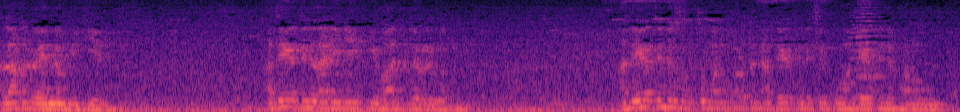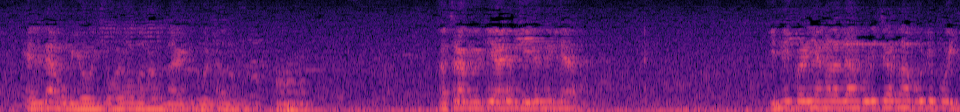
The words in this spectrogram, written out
അതാണല്ലോ എൻ എം വിജയൻ. അദ്ദേഹത്തിന്റെ തലയിലേക്ക് ഈ ബാധ്യതകൾ വന്നു. അദ്ദേഹത്തിന്റെ സ്വത്തും അതുപോലെ തന്നെ അദ്ദേഹത്തിന്റെ ചെക്കും അദ്ദേഹത്തിന്റെ പണവും എല്ലാം ഉപയോഗിച്ച് ഓരോ ഓരോന്നോരോന്നായിട്ട് വീട്ടാൻ തുടങ്ങി. എത്ര വീട്ടിയാലും തീരുന്നില്ല. ഇന്നിപ്പോഴും ഞങ്ങളെല്ലാം കൂടി ചേർന്നാ കൂട്ടിപ്പോയി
